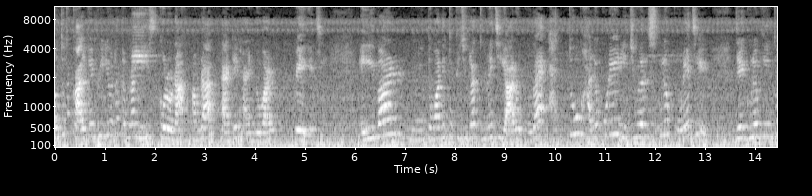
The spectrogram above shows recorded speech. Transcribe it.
অন্তত কালকের ভিডিওটা তোমরা মিস করো না, আমরা ফ্ল্যাটের হ্যান্ড ওভার পেয়ে গেছি। এইবার তোমাদের তো কিছুটা তুলেছি, আর ওরা এত ভালো করে রিচুয়ালসগুলো করেছে, যেগুলো কিন্তু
